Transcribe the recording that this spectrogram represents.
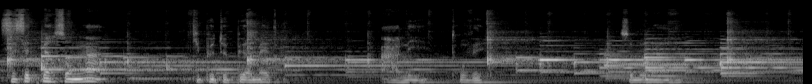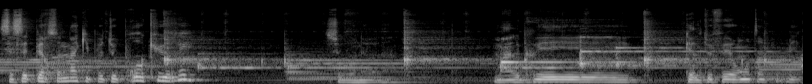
C'est cette personne-là qui peut te permettre d'aller trouver ce bonheur-là. C'est cette personne-là qui peut te procurer ce bonheur-là. Malgré qu'elle te fait honte en public,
